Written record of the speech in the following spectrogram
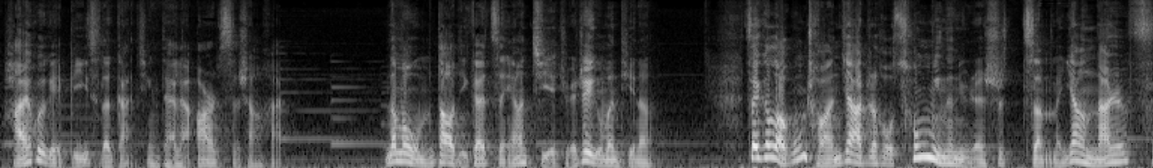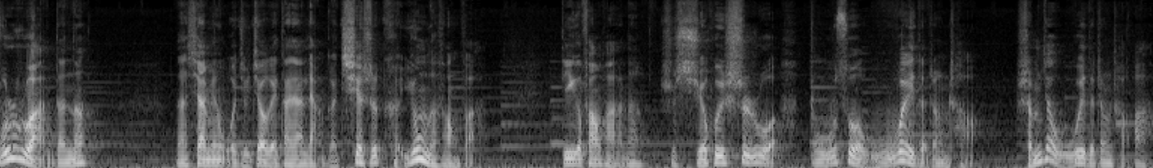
还会给彼此的感情带来二次伤害。那么我们到底该怎样解决这个问题呢？在跟老公吵完架之后，聪明的女人是怎么样男人服软的呢？那下面我就教给大家两个切实可用的方法。第一个方法呢，是学会示弱，不做无谓的争吵。什么叫无谓的争吵啊？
